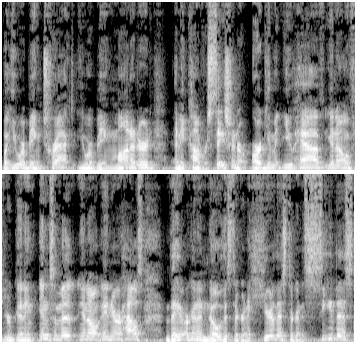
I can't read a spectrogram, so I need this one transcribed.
but you are being tracked, you are being monitored. Any conversation or argument you have, you know, if you're getting intimate, you know, in your house, they are going to know this. They're going to hear this. They're going to see this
